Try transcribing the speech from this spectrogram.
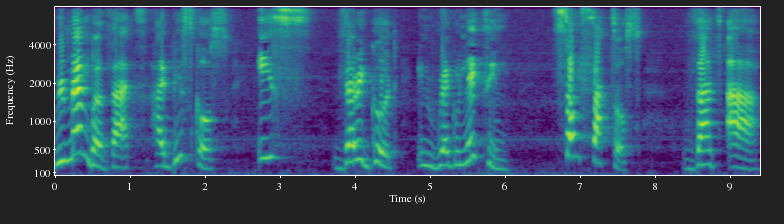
Remember that hibiscus is very good in regulating some factors that are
